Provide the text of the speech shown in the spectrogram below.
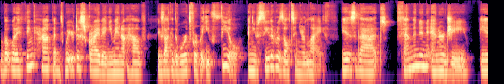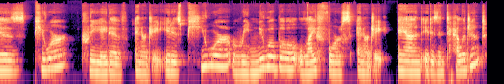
But what I think happens, what you're describing, you may not have exactly the words for, but you feel and you see the results in your life, is that feminine energy is pure creative energy. It is pure, renewable life force energy. And it is intelligent.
